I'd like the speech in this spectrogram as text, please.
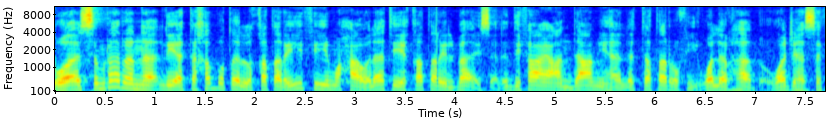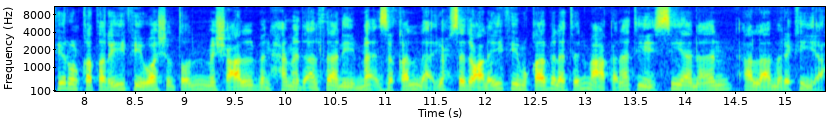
واستمرارا للتخبط القطري في محاولات قطر البائسة للدفاع عن دعمها للتطرف والإرهاب. واجه السفير القطري في واشنطن مشعل بن حمد آل ثاني مأزقا لا يحسد عليه في مقابلة مع قناة سي إن إن الأمريكية.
